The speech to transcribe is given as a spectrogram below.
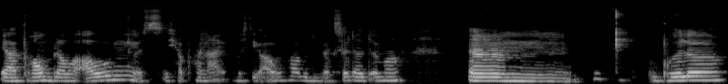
Ja, braun-blaue Augen. Ist, ich habe keine richtige Augenfarbe, die wechselt halt immer. Ähm, Brille.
